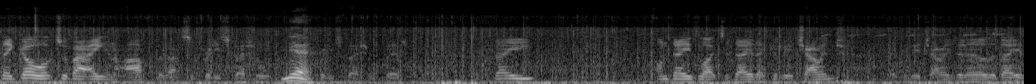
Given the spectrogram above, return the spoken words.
they go up to about eight and a half, but that's a pretty special, Yeah. pretty special fish. They, on days like today, they can be a challenge. They can be a challenge, and on other days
